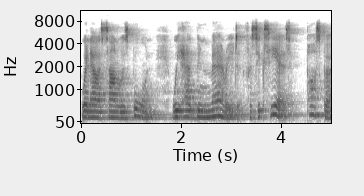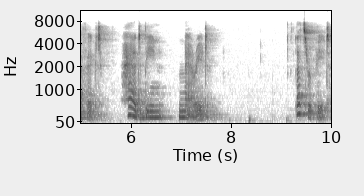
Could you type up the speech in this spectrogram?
When our son was born, we had been married for six years. Past perfect. Had been married. Let's repeat.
